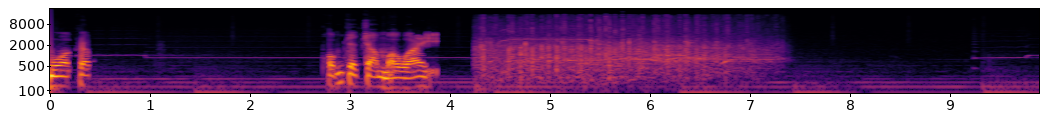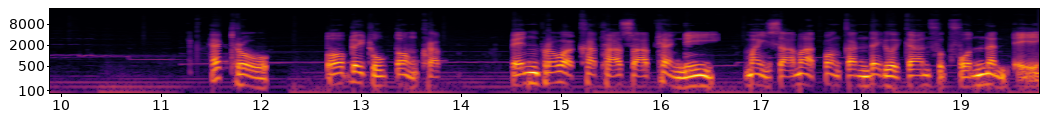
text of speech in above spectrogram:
มัวครับ ผมจะจำเอาไว้ แฮกโทรตอบได้ถูกต้องครับ เป็นเพราะว่าคาถาสาบแช่งนี้ไม่สามารถป้องกันได้โดยการฝึกฝนนั่นเอง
